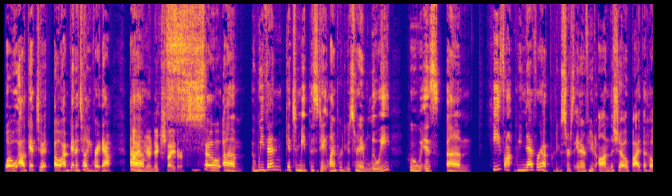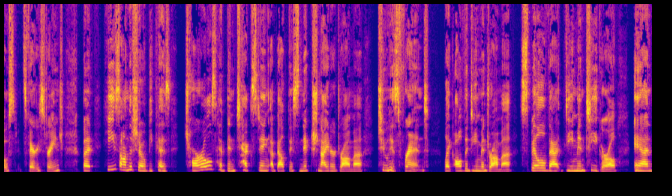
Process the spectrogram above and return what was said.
Well, I'll get to it. Oh, I'm going to tell you right now. I'm Um, your Nick Schneider. So um, we then get to meet this Dateline producer named Louis, who is um, he's on. We never have producers interviewed on the show by the host. It's very strange, but he's on the show because Charles had been texting about this Nick Schneider drama to his friend, like all the demon drama. Spill that demon tea, girl, and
